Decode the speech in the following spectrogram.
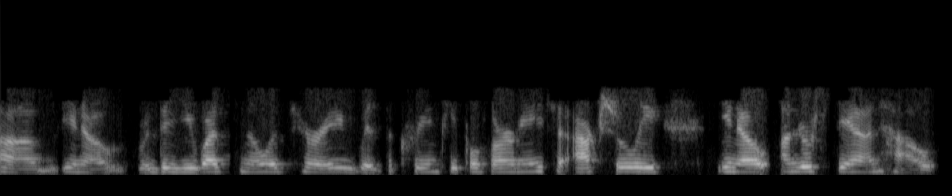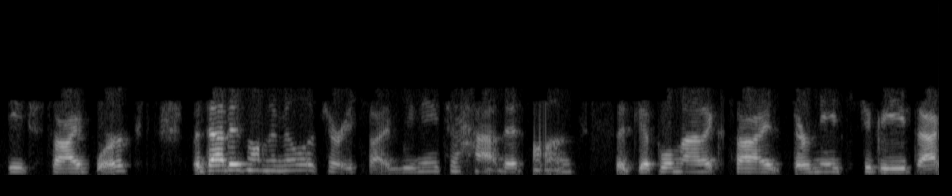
um, you know, the U.S. military with the Korean People's Army to actually, you know, understand how each side works. But that is on the military side. We need to have it on the diplomatic side. There needs to be that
